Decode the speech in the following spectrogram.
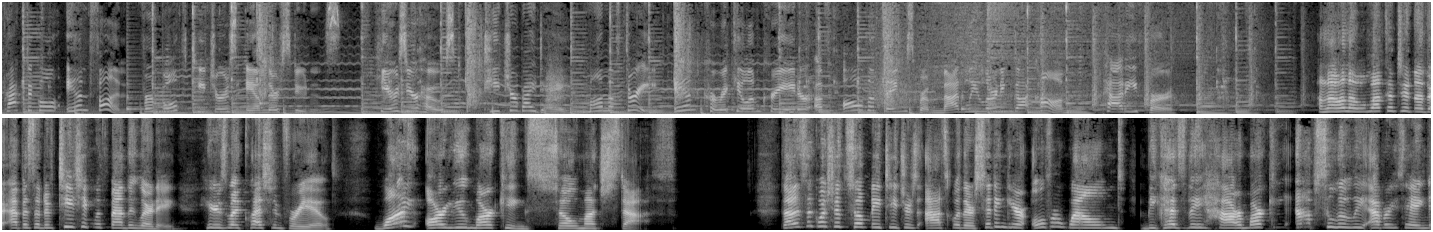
practical, and fun for both teachers and their students. Here's your host, teacher by day, mom of three, and curriculum creator of all the things from madlylearning.com, Patty Firth. Hello, hello, and welcome to another episode of Teaching with Madly Learning. Here's my question for you Why are you marking so much stuff? That is the question so many teachers ask when they're sitting here overwhelmed because they are marking absolutely everything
